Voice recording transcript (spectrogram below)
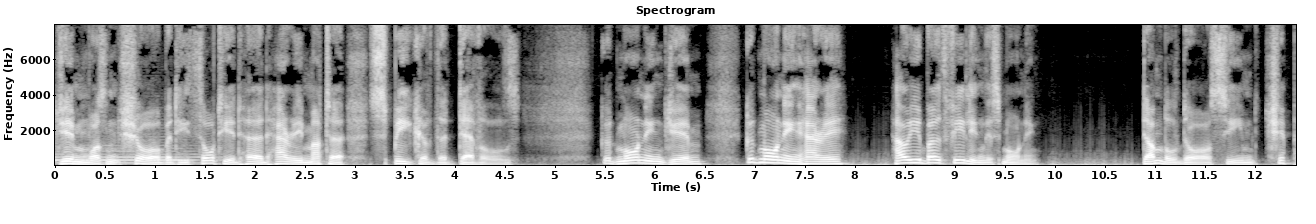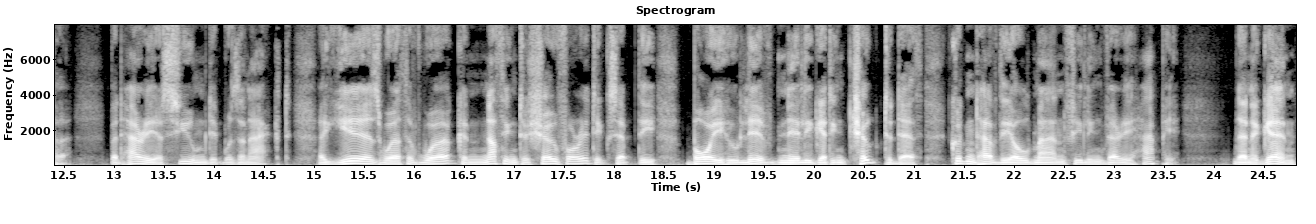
Jim wasn't sure, but he thought he had heard Harry mutter, Speak of the devils. Good morning, Jim. Good morning, Harry. How are you both feeling this morning? Dumbledore seemed chipper but Harry assumed it was an act, a year's worth of work and nothing to show for it except the boy who lived nearly getting choked to death couldn't have the old man feeling very happy. Then again,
